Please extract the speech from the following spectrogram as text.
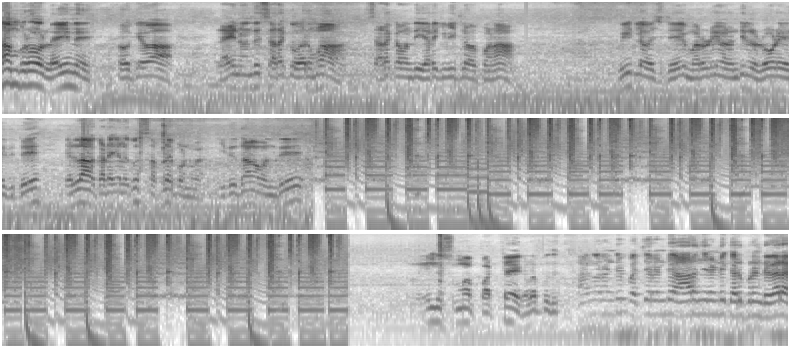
இதுதான் ப்ரோ லைனு ஓகேவா லைன் வந்து சரக்கு வருமா? சரக்கை வந்து இறக்கி வீட்டில் வைப்பானா? வீட்டில் வச்சுட்டு மறுபடியும் வண்டியில் லோடு ஏற்றிட்டு எல்லா கடைகளுக்கும் சப்ளை பண்ணுவேன். இதுதான் வந்து வெயில் சும்மா பட்டை கலப்புது நாங்கள் ரெண்டு பச்சை ரெண்டு ஆரஞ்சு ரெண்டு கருப்பு ரெண்டு வேற.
